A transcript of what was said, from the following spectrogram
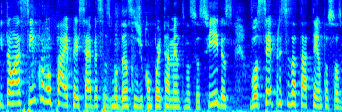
Então, assim como o pai percebe essas mudanças de comportamento nos seus filhos, você precisa estar atento às suas,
